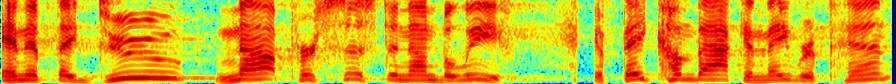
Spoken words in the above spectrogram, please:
and if they do not persist in unbelief, if they come back and they repent,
